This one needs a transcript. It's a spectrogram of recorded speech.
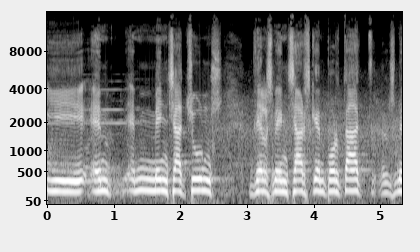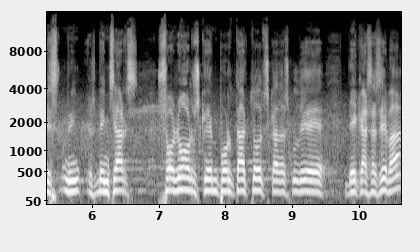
i hem, hem menjat junts dels menjars que hem portat, els, mes, els menjars sonors que hem portat tots, cadascú de, de casa seva,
